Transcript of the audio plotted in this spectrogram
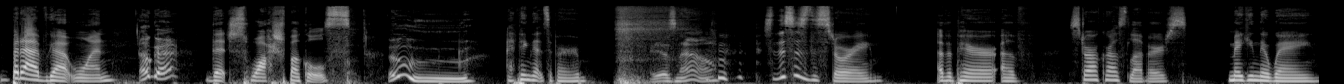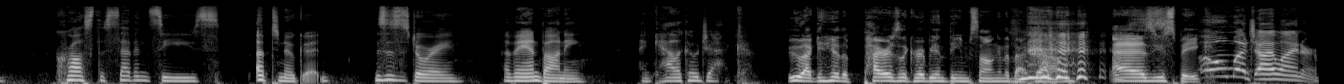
But I've got one Okay. that swashbuckles. Ooh. I think that's a verb. It is now. So this is the story of a pair of star-crossed lovers making their way across the seven seas up to no good. This is the story of Anne Bonny and Calico Jack. Ooh, I can hear the Pirates of the Caribbean theme song in the background as you speak. So much eyeliner.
